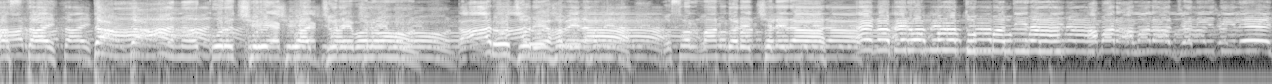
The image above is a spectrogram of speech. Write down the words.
রাস্তায় দান করেছে একবার জোরে বলুন। আরও জোরে হবে না। মুসলমান ঘরের ছেলেরা এ নবীর উম্মাত উম্মাতিরা আমার আল্লাহ জানিয়ে দিলেন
